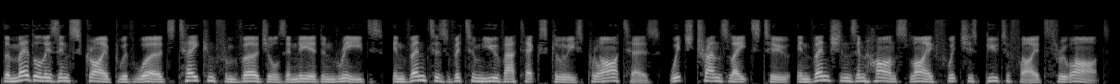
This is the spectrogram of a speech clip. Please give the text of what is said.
The medal is inscribed with words taken from Virgil's Aeneid and reads, Inventors vitam juvat excoluisse per artes, which translates to, Inventions enhance life which is beautified through art.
